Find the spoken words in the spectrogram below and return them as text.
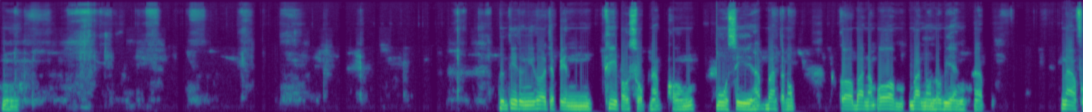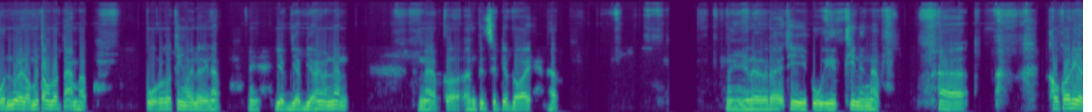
อืม พื้นที่ตรงนี้ก็จะเป็นที่เผาศพนะครับของหมู่ซีครับ บ้านตะนบก็บ้านน้ำอ้อม บ้านนนรเวียงครับ หน้าฝนด้วยเราไม่ต้องรดน้ำครับ ปลูกแล้วก็ทิ้งไว้เลยนะครับนี่เหยียบเหยียบเหยียบให้มันแน่นนะครับ ก็อันเป็นเสร็จเรียบร้อยนะครับนี่เราได้ที่ปลูกอีกที่หนึ่งครับอ่าเขาก็เรียก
